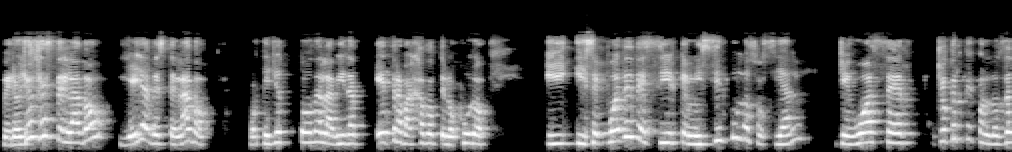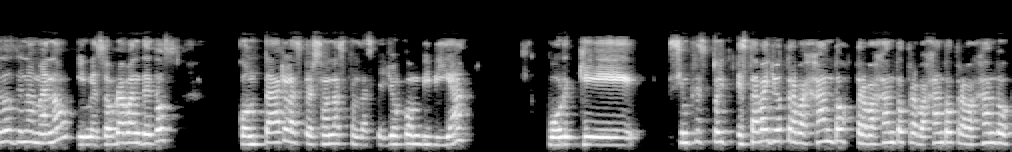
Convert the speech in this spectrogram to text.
pero yo de este lado y ella de este lado, porque yo toda la vida he trabajado, te lo juro. Y, y se puede decir que mi círculo social llegó a ser, yo creo que con los dedos de una mano y me sobraban dedos, contar las personas con las que yo convivía, porque siempre estoy, estaba yo trabajando, trabajando, trabajando, trabajando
